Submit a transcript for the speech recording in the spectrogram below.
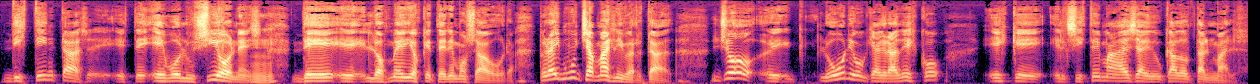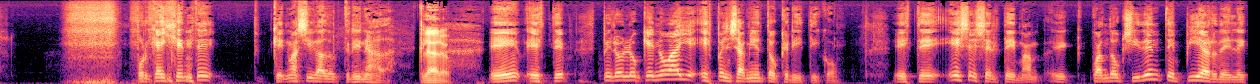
distintas eh, este, evoluciones Mm. de eh, los medios que tenemos ahora. Pero hay mucha más libertad. Yo eh, lo único que agradezco es que el sistema haya educado tan mal. Porque hay gente que no ha sido adoctrinada. Claro. Eh, este, pero lo que no hay es pensamiento crítico. Este, ese es el tema. Eh, cuando Occidente pierde el- el-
